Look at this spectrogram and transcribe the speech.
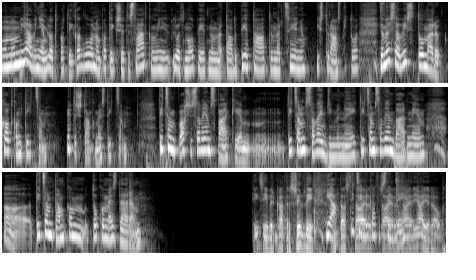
un, un jā, viņiem ļoti patīk aglona un patīk šie svētki, viņi ļoti nopietni un ar tādu pietāti un ar cieņu izturās pret to. Jo mēs jau visi tomēr kaut kam ticam. Ir taču tā, ka mēs ticam. Ticam paši saviem spēkiem, ticam savai ģimenei, ticam saviem bērniem, ticam tam, kam, to, ko mēs darām. Ticība ir katra sirdī. Jā, tas ticība ir, ir katra tā sirdī. Ir, tā ir jāierauga.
